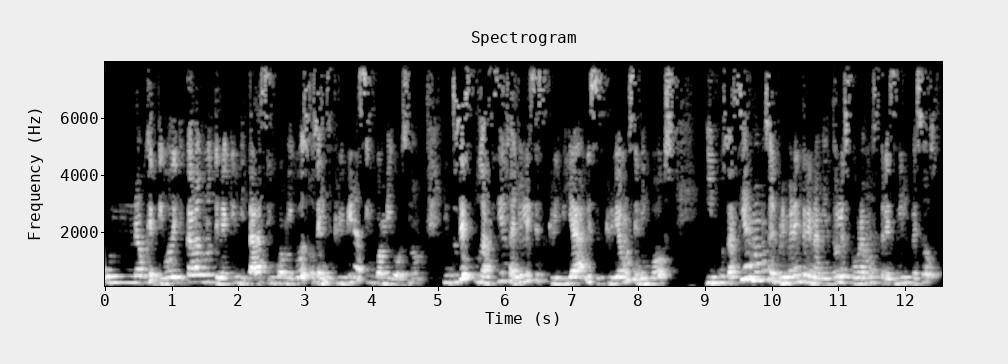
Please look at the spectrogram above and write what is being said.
un objetivo de que cada uno tenía que invitar a cinco amigos, o sea, inscribir a cinco amigos, ¿no? Entonces, pues así, o sea, yo les escribí les escribíamos en inbox y pues así armamos el primer entrenamiento, les cobramos 3 mil pesos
